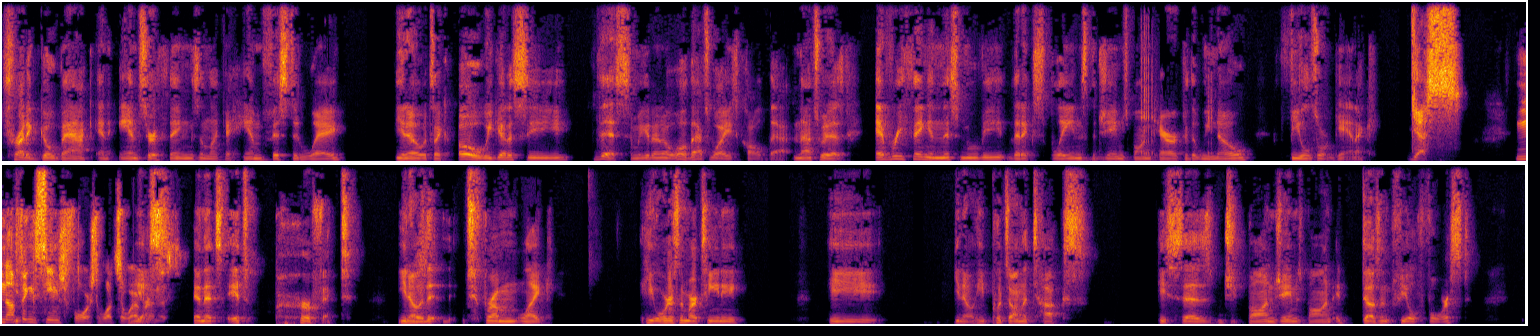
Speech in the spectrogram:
try to go back and answer things in like a ham-fisted way. You know, it's like, oh, we got to see this, and we got to know, oh, that's why he's called that, and that's what it is. Everything in this movie that explains the James Bond character that we know feels organic. Yes, nothing seems forced whatsoever yes. in this, and it's it's perfect. You know, that from like he orders the martini, he, you know, he puts on the tux, he says Bond, James Bond. It doesn't feel forced,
